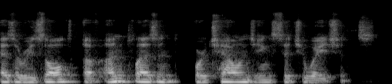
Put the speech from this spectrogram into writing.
as a result of unpleasant or challenging situations?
